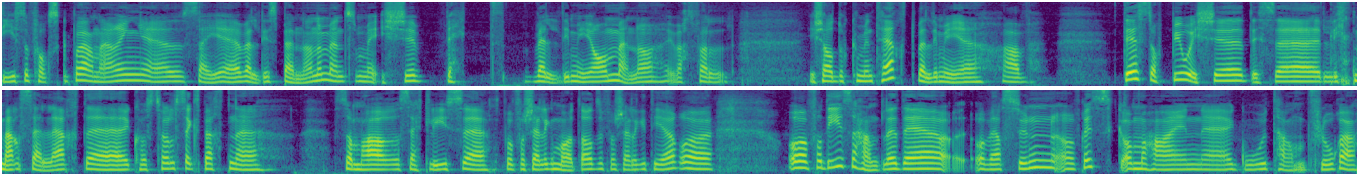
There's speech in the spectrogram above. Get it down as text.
de som forsker på ernæring, eh, sier er veldig spennende, men som vi ikke vet veldig mye om ennå. I hvert fall ikke har dokumentert veldig mye av. Det stopper jo ikke disse litt mer selvlærte kostholdsekspertene som har sett lyset på forskjellige måter til forskjellige tider. Og, og for de så handler det å være sunn og frisk om å ha en eh, god tarmflora.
